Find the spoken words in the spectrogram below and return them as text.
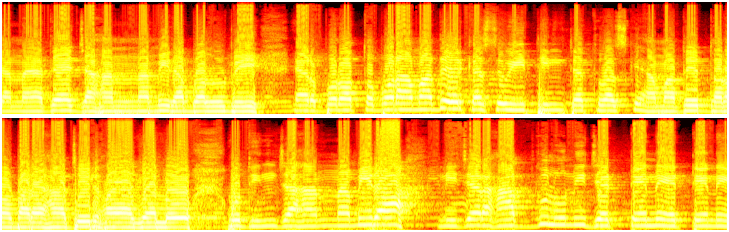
জানায় দেয়, জাহান্নামীরা বলবে, এরপর অতপর আমাদের কাছে ওই দিনটা তো আজকে আমাদের দরবারে হাজির হয়ে গেল। ওদিন জাহান্নামীরা নিজের হাতগুলো নিজে টেনে টেনে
